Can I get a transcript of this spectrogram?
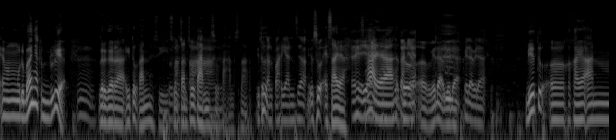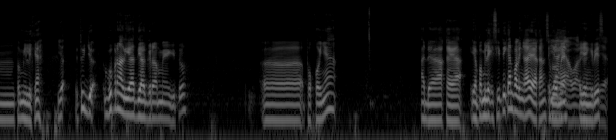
emang udah banyak dulu ya. Hmm, Gara-gara itu kan si Sultan Sultan Sultan Sultan. Itu Sultan Fahrianza Su eh saya. Eh, iya. Saya Bukan tuh ya? eh, beda beda. beda beda Dia tuh eh, kekayaan pemiliknya ya itu gue pernah lihat diagramnya gitu eh pokoknya ada kayak yang pemilik City kan paling kaya kan sebelumnya iya, awal, Liga Inggris iya.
